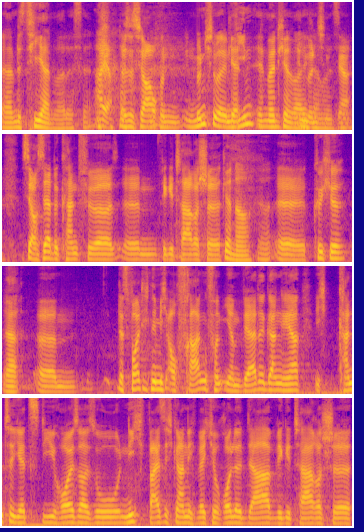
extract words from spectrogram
Ähm, das Tian war das, ja. Ah ja, das ist ja auch in, in München oder in ja, Wien? In München war in München, damals, ja. Ist ja auch sehr bekannt für ähm, vegetarische genau, ja. äh, Küche. Ja. Ähm, das wollte ich nämlich auch fragen von Ihrem Werdegang her. Ich kannte jetzt die Häuser so nicht, weiß ich gar nicht, welche Rolle da vegetarische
